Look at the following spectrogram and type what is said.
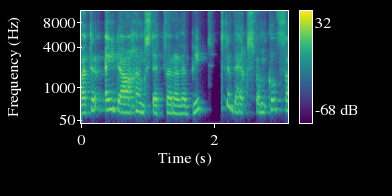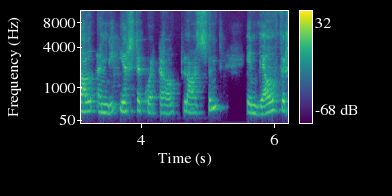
watter uitdagings dit vir hulle bied. Die werkswinkel sal in die eerste kwartaal plaasvind en wel vir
